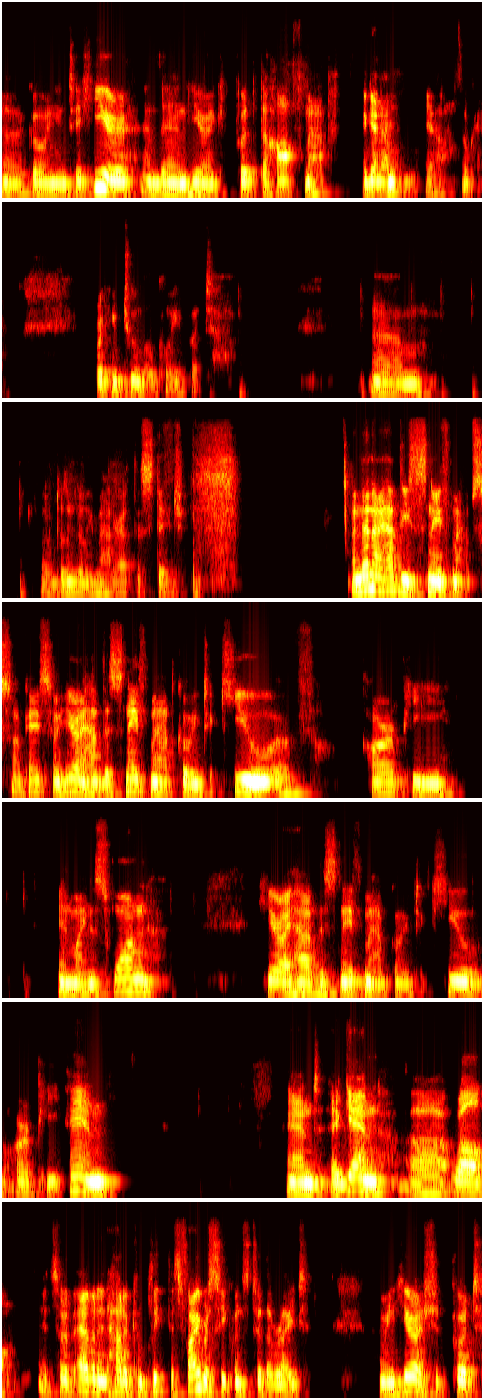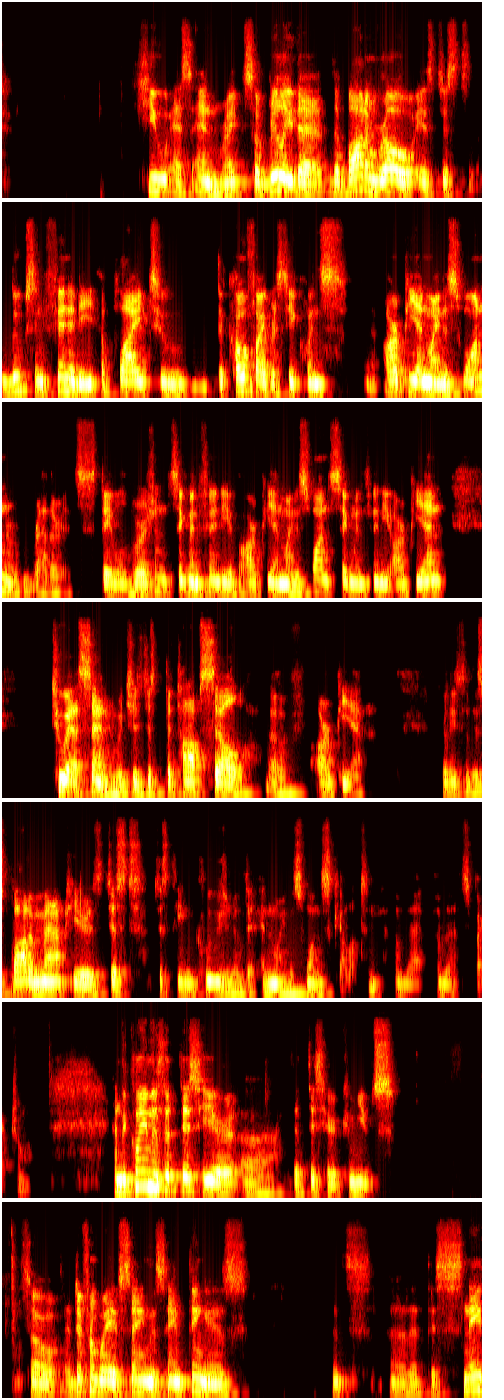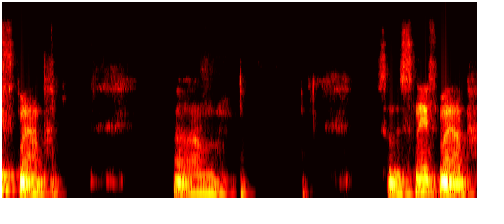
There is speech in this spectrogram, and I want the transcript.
uh, going into here, and then here I could put the Hopf map. Again, I'm, yeah, okay. Working two locally, but um, it doesn't really matter at this stage. And then I have these Snaith maps, okay? So here I have the Snaith map going to Q of RP n minus one. Here I have the Snaith map going to Q of RPN. And again, uh, well, it's sort of evident how to complete this fiber sequence to the right. I mean, here I should put QSN, right? So really the, the bottom row is just loops infinity applied to the co-fiber sequence RPN minus one, or rather its stable version, sigma infinity of RPN minus one, sigma infinity RPN to SN, which is just the top cell of RPN. Really, so this bottom map here is just, just the inclusion of the N minus one skeleton of that, of that spectrum. And the claim is that this here, uh, that this here commutes. So a different way of saying the same thing is it's, uh, that this Snaith map, um, so the Snaith map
